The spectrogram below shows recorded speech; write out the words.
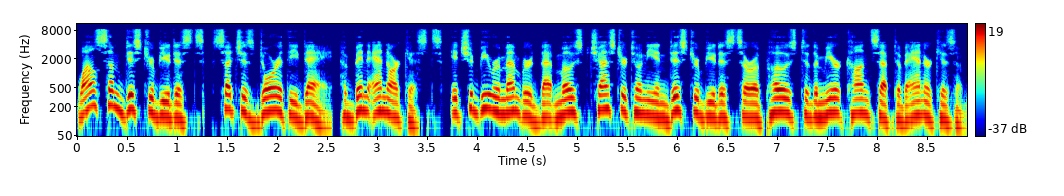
While some distributists, such as Dorothy Day, have been anarchists, it should be remembered that most Chestertonian distributists are opposed to the mere concept of anarchism.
